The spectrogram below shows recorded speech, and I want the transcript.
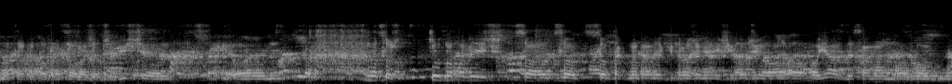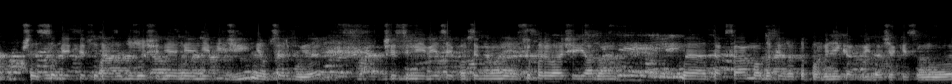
no trochę popracować oczywiście. No cóż, trudno powiedzieć co, co, co tak naprawdę, jakie wrażenia jeśli chodzi o, o, jazdę samą, bo, bo przez obiektyw tutaj za dużo się nie, nie, nie widzi, nie obserwuje. Wszyscy mniej więcej po tym Super OS-ie jadą e, tak samo, dopiero to po wynikach widać jakie są e,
